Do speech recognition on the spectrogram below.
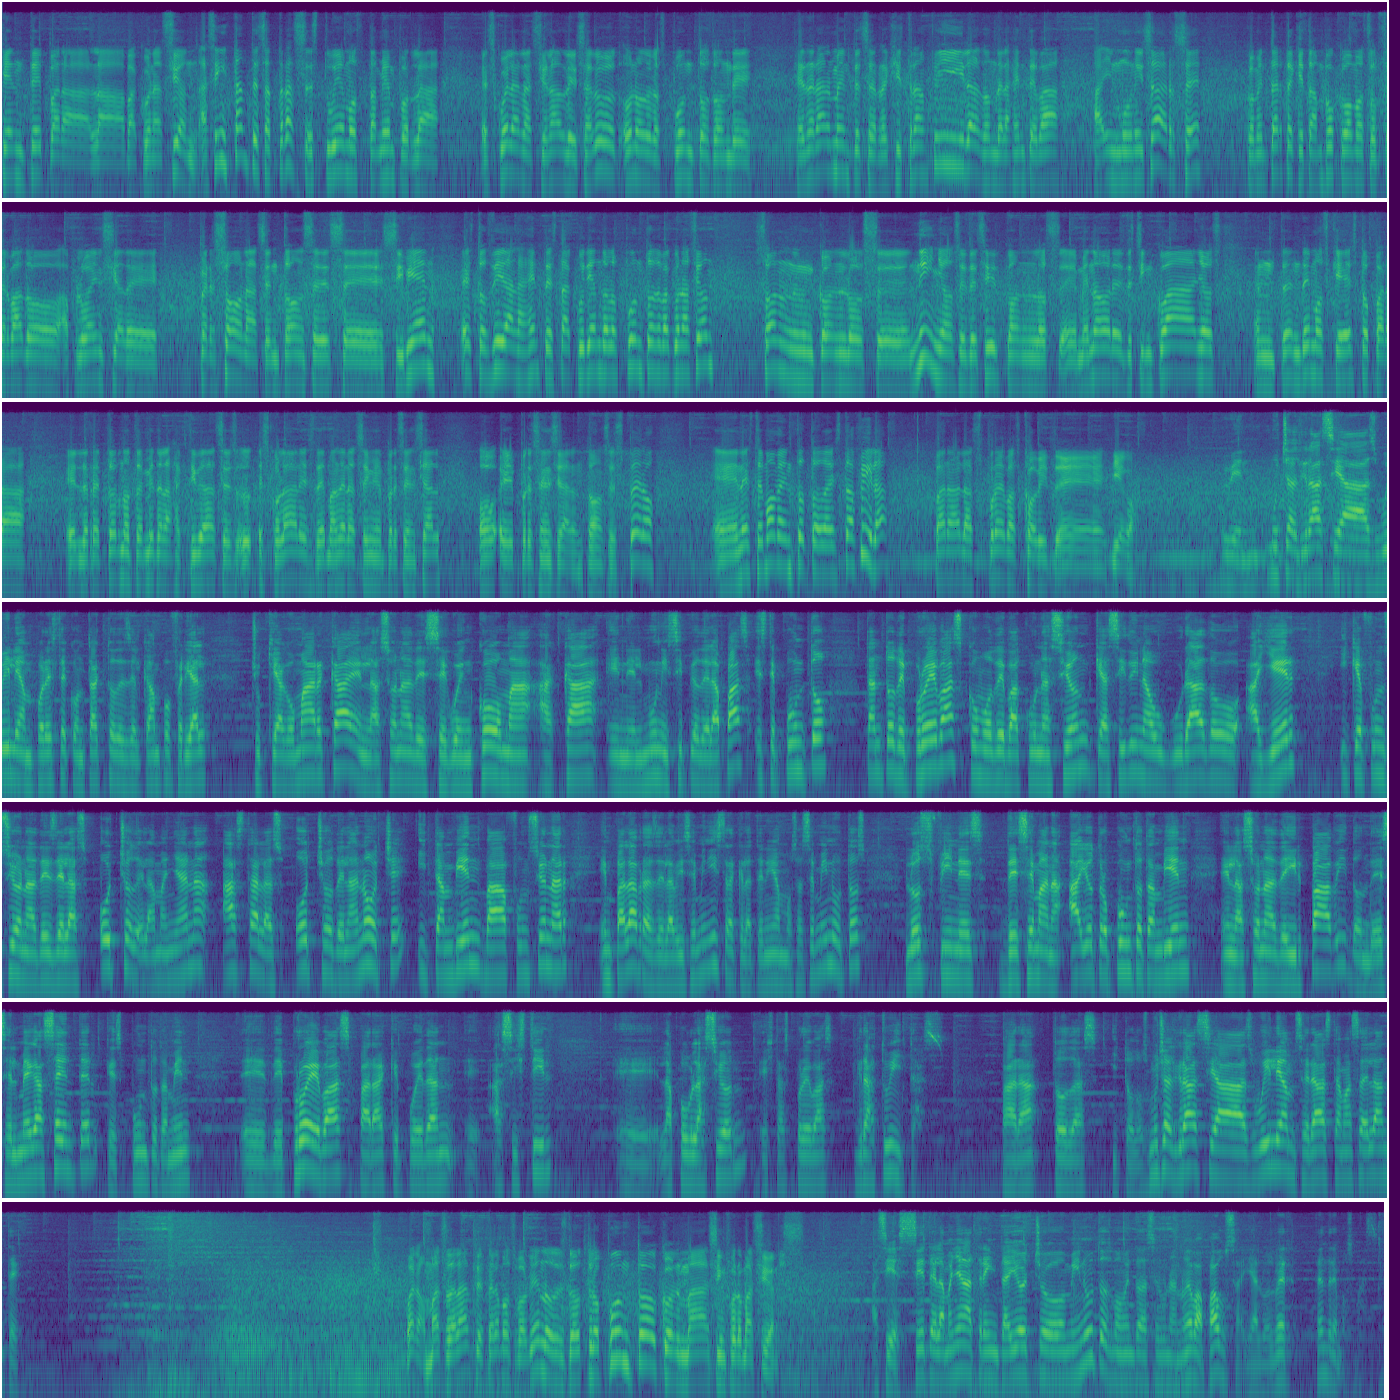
gente para la vacunación. Hace instantes atrás estuvimos también por la Escuela Nacional de Salud, uno de los puntos donde generalmente se registran filas, donde la gente va a inmunizarse Comentarte que tampoco hemos observado afluencia de personas, entonces eh, si bien estos días la gente está acudiendo a los puntos de vacunación, son con los eh, niños, es decir, con los eh, menores de 5 años. Entendemos que esto para el retorno también de las actividades escolares de manera semipresencial o presencial. Entonces, pero en este momento toda esta fila para las pruebas COVID, Diego. Muy bien, muchas gracias William por este contacto desde el campo ferial Chuquiagomarca en la zona de Seguencoma, acá en el municipio de La Paz. Este punto tanto de pruebas como de vacunación que ha sido inaugurado ayer y que funciona desde las 8 de la mañana hasta las 8 de la noche y también va a funcionar, en palabras de la viceministra que la teníamos hace minutos, los fines de semana. Hay otro punto también en la zona de Irpavi, donde es el Mega Center, que es punto también eh, de pruebas para que puedan eh, asistir eh, la población, estas pruebas gratuitas para todas y todos. Muchas gracias, William. Será hasta más adelante. Bueno, más adelante estaremos volviendo desde otro punto con más informaciones. Así es, 7 de la mañana, 38 minutos, momento de hacer una nueva pausa y al volver tendremos más.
